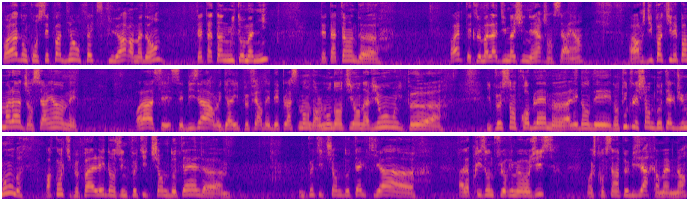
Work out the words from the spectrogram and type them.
Voilà, donc on ne sait pas bien en fait ce qu'il a, Ramadan. Peut-être atteint de mythomanie, peut-être atteint de. Ouais, peut-être le malade imaginaire, j'en sais rien. Alors je dis pas qu'il est pas malade, j'en sais rien, mais voilà, c'est bizarre. Le gars, il peut faire des déplacements dans le monde entier en avion, il peut, euh, il peut sans problème euh, aller dans, des, dans toutes les chambres d'hôtel du monde. Par contre, il peut pas aller dans une petite chambre d'hôtel, euh, une petite chambre d'hôtel qu'il y a à la prison de Fleury-Mérogis. Moi, je trouve ça un peu bizarre quand même, non?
